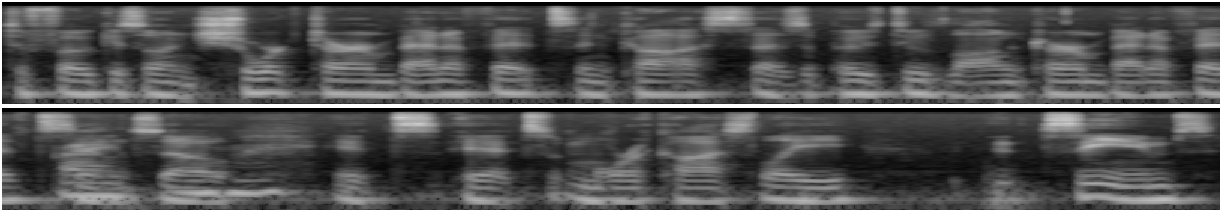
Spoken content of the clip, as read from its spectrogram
to focus on short term benefits and costs as opposed to long term benefits. Right. And so mm-hmm. it's, it's more costly, it seems,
